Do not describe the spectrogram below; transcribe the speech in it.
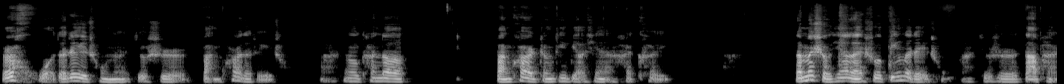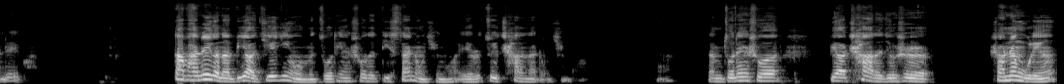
而火的这一重呢，就是板块的这一重啊，能够看到板块整体表现还可以。咱们首先来说冰的这一重啊，就是大盘这一块。大盘这个呢，比较接近我们昨天说的第三种情况，也是最差的那种情况啊。咱们昨天说比较差的就是上证五零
